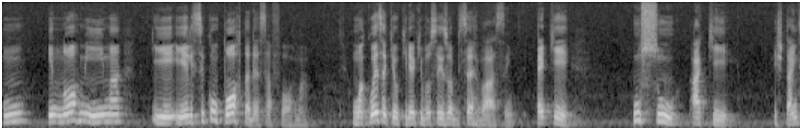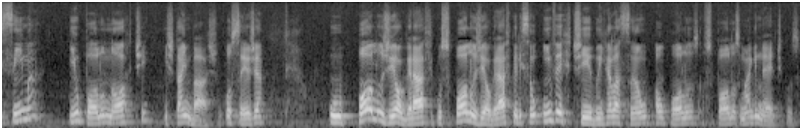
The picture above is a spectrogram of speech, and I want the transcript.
um enorme imã e, e ele se comporta dessa forma. Uma coisa que eu queria que vocês observassem é que o sul aqui está em cima e o polo norte está embaixo. Ou seja, o polo geográfico, os polos geográficos, eles são invertidos em relação ao polo, aos polos magnéticos.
